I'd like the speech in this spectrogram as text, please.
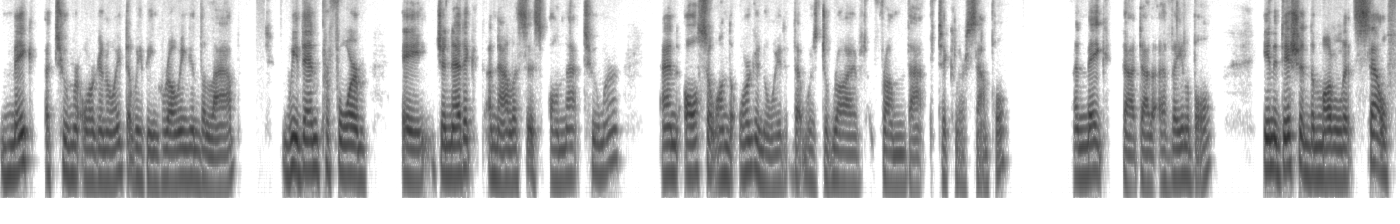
make a tumor organoid that we've been growing in the lab. We then perform a genetic analysis on that tumor and also on the organoid that was derived from that particular sample and make that data available. In addition, the model itself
